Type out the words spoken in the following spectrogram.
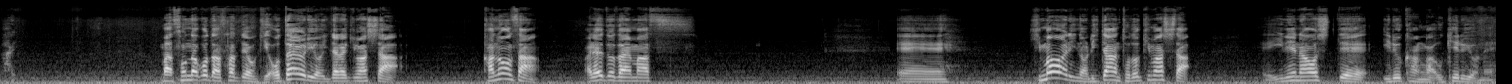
はい。まあ、そんなことはさておき、お便りをいただきました。カノンさん、ありがとうございます。えー、ひまわりのリターン届きました。え入れ直している感がウケるよね。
